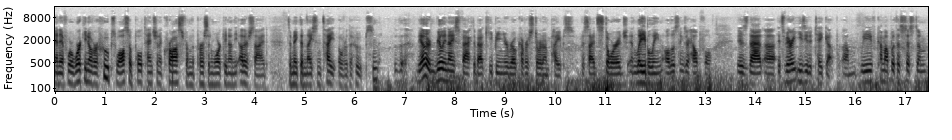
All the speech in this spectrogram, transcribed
and if we're working over hoops, we'll also pull tension across from the person working on the other side to make them nice and tight over the hoops the, the other really nice fact about keeping your row cover stored on pipes, besides storage and labeling, all those things are helpful, is that uh, it's very easy to take up. Um, we've come up with a system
